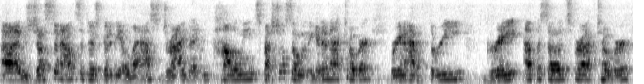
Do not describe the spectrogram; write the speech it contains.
Uh, it was just announced that there's going to be a last drive-in Halloween special. So when we get in October, we're going to have three great episodes for October,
